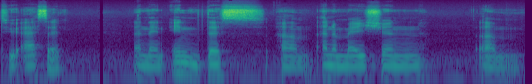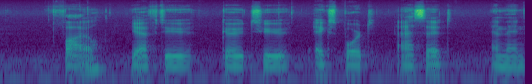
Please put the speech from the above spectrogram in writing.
to asset and then in this um, animation um, file you have to go to export asset and then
